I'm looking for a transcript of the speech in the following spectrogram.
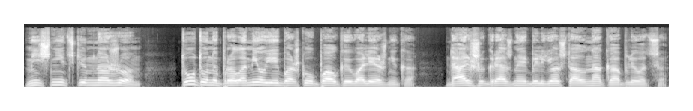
мясницким ножом. Тут он и проломил ей башку палкой валежника. Дальше грязное белье стало накапливаться.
